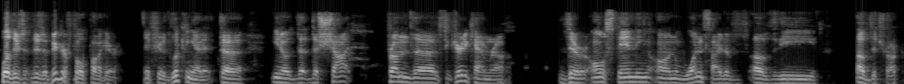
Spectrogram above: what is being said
Well, there's there's a bigger faux pas here. If you're looking at it, the you know the the shot from the security camera, they're all standing on one side of of the of the truck.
